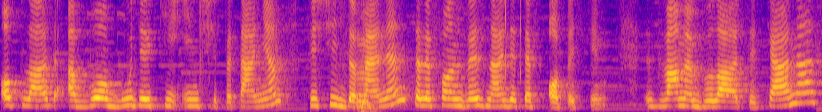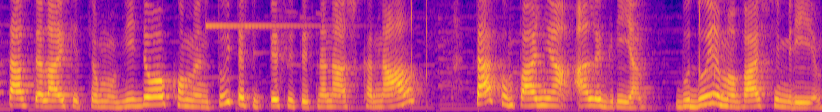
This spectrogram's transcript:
оплат або будь-які інші питання, пишіть до мене. Телефон ви знайдете в описі. З вами була Тетяна. Ставте лайки цьому відео, коментуйте, підписуйтесь на наш канал та компанія Алегрія. Будуємо ваші мрії.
